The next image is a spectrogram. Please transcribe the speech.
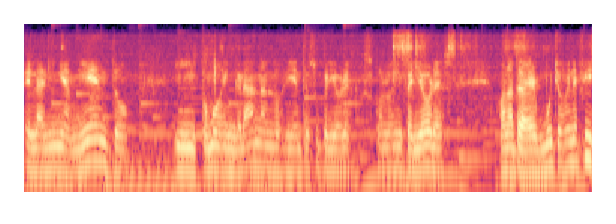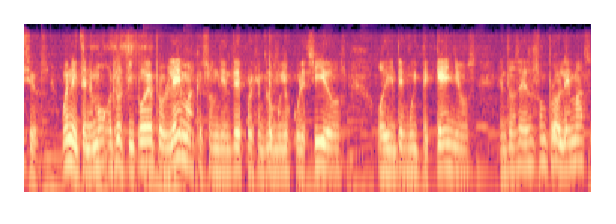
el alineamiento y cómo engranan los dientes superiores con los inferiores van a traer muchos beneficios. Bueno, y tenemos otro tipo de problemas que son dientes, por ejemplo, muy oscurecidos o dientes muy pequeños. Entonces esos son problemas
